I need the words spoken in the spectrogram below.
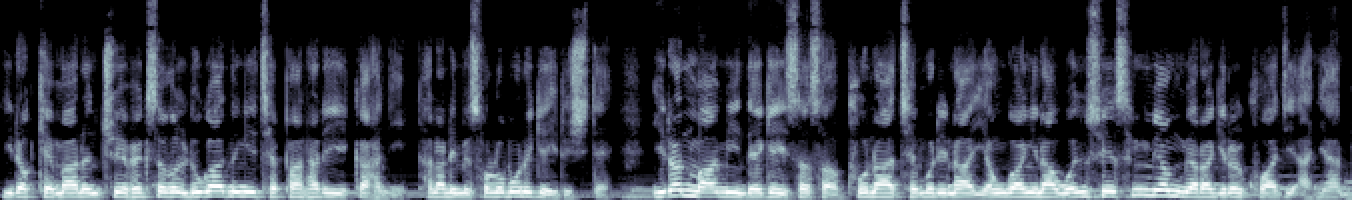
이렇게 많은 주의 백성을 누가 능히 재판하리이까 하니 하나님이 솔로몬에게 이르시되 이런 마음이 내게 있어서 부나 재물이나 영광이나 원수의 생명 멸하기를 구하지 아니하며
